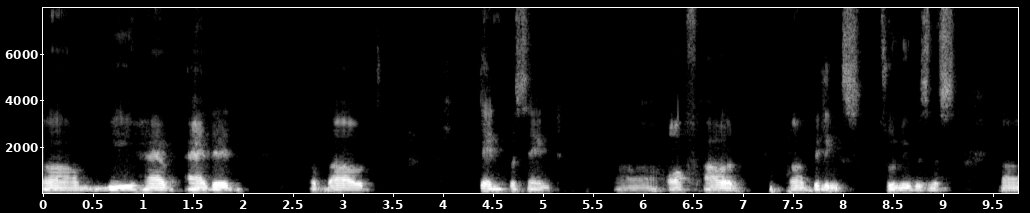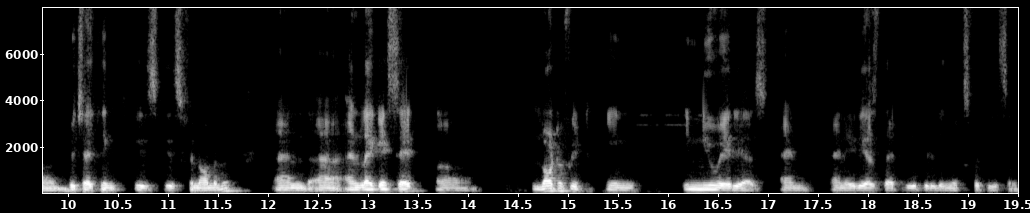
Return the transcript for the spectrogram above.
um, we have added about 10% uh, of our uh, billings through new business, uh, which I think is is phenomenal. And and like I said, a lot of it in in new areas and and areas that we're building expertise in.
